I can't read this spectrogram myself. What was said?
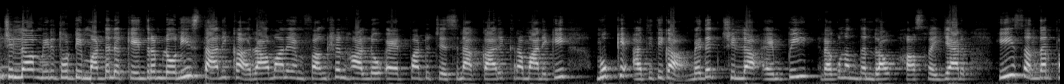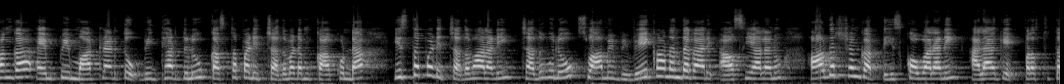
సిద్దిపేట జిల్లా మిరుదొడ్డి మండల కేంద్రంలోని స్థానిక రామాలయం ఫంక్షన్ హాల్లో ఏర్పాటు చేసిన కార్యక్రమానికి ముఖ్య అతిథిగా మెదక్ జిల్లా ఎంపీ రఘునందన్ రావు హాజరయ్యారు. ఈ సందర్భంగా ఎంపీ మాట్లాడుతూ విద్యార్థులు కష్టపడి చదవడం కాకుండా ఇష్టపడి చదవాలని చదువులో స్వామి వివేకానంద గారి ఆశయాలను ఆదర్శంగా తీసుకోవాలని అలాగే ప్రస్తుత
